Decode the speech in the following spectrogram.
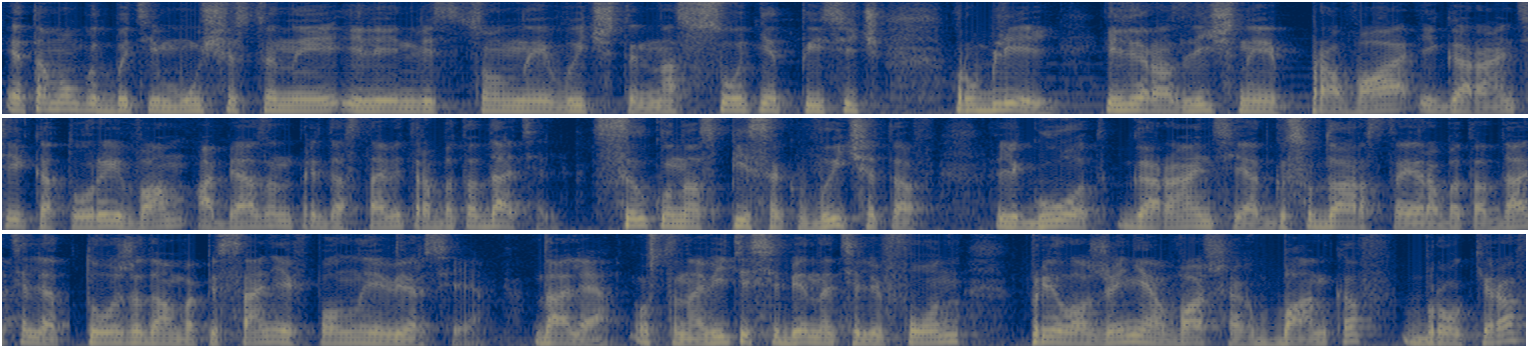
Это могут быть имущественные или инвестиционные вычеты на сотни тысяч рублей или различные права и гарантии, которые вам обязан предоставить работодатель. Ссылку на список вычетов, льгот, гарантий от государства и работодателя тоже дам в описании в полной версии. Далее, установите себе на телефон приложения ваших банков, брокеров,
